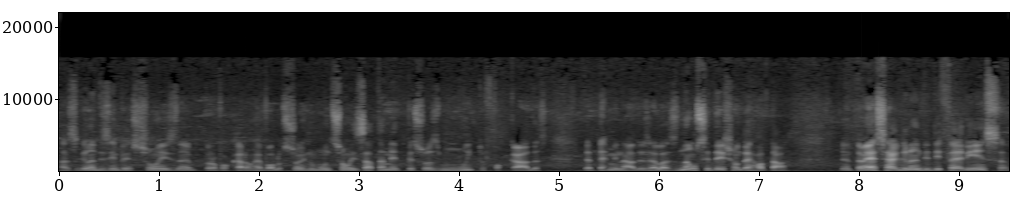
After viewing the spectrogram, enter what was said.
As grandes invenções né, provocaram revoluções no mundo são exatamente pessoas muito focadas, determinadas. Elas não se deixam derrotar. Então essa é a grande diferença.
